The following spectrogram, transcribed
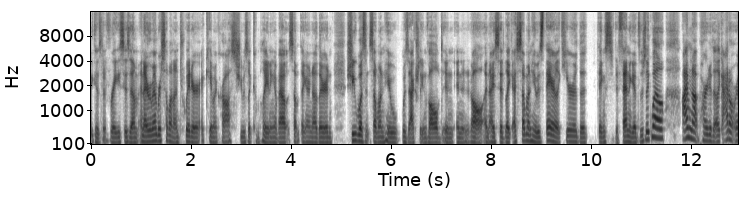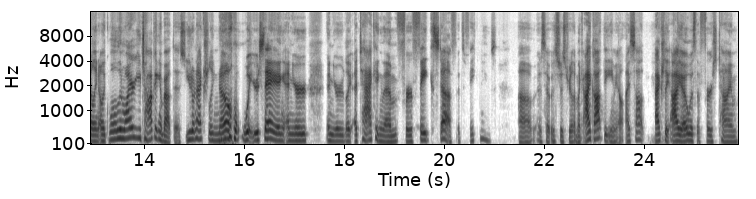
because of racism. And I remember someone on Twitter I came across, she was like complaining about something or another, and she wasn't someone who was actually involved in, in it at all. And I said, like, as someone who was there, like, here are the things to defend against. There's like, well, I'm not part of it. Like, I don't really know. Like, well, then why are you talking about this? You don't actually know what you're saying, and you're and you're like attacking them for fake stuff. It's fake news. Um, and so it was just really I'm like, I got the email. I saw actually IO was the first time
